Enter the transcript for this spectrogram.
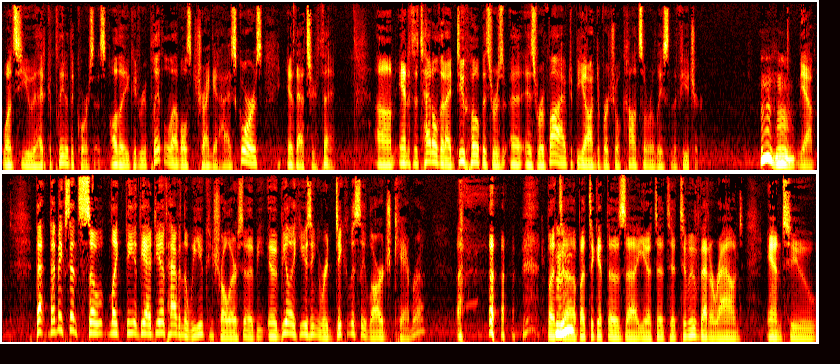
once you had completed the courses, although you could replay the levels to try and get high scores if that's your thing. Um, and it's a title that I do hope is res- uh, is revived beyond a virtual console release in the future. Mm-hmm. Yeah, that that makes sense. So, like the the idea of having the Wii U controller, so it'd be, it would be like using a ridiculously large camera, but uh, but to get those, uh, you know, to, to to move that around and to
